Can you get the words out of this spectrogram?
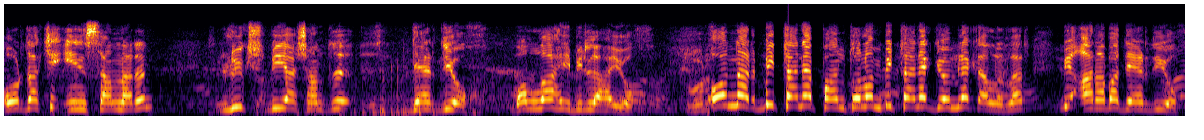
Oradaki insanların lüks bir yaşantı derdi yok. Vallahi billahi yok. Onlar bir tane pantolon, bir tane gömlek alırlar. Bir araba derdi yok.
